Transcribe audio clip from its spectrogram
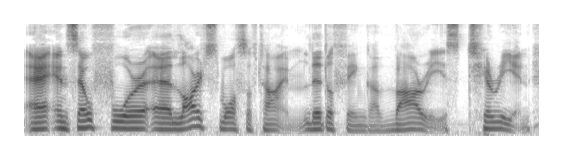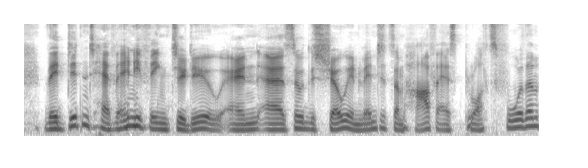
Uh, and so, for uh, large swaths of time, Littlefinger, Varys, Tyrion, they didn't have anything to do, and uh, so the show invented some half-assed plots for them,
